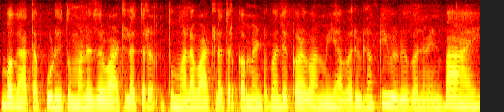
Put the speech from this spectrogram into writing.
बघा आता पुढे तुम्हाला जर वाटलं तर तुम्हाला वाटलं तर कमेंटमध्ये कळवा. मी यावर नक्की व्हिडिओ बनवेन. बाय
